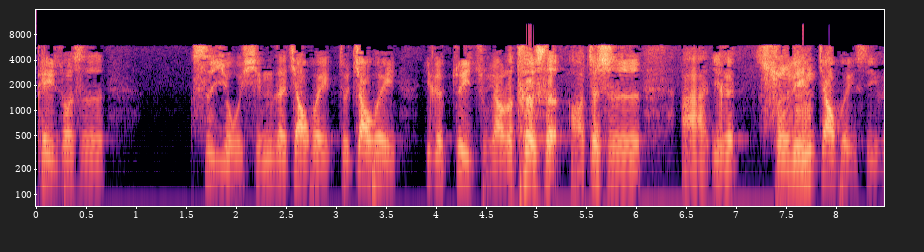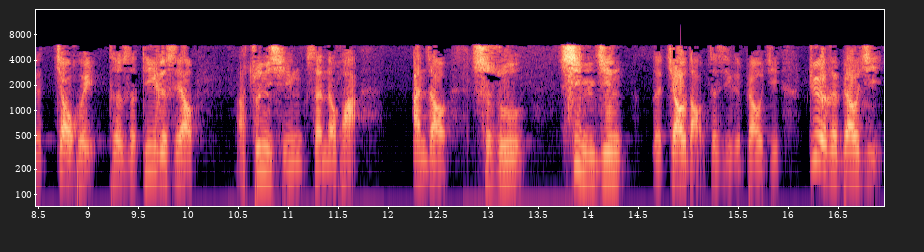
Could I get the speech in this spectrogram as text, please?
可以说是是有形的教会，就教会一个最主要的特色啊，这是啊一个属灵教会是一个教会特色。第一个是要啊遵行神的话，按照使徒信经的教导，这是一个标记。第二个标记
